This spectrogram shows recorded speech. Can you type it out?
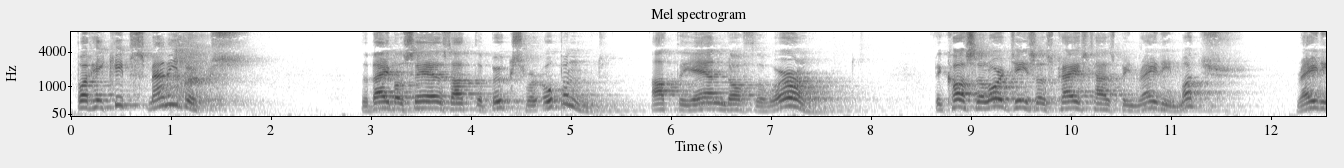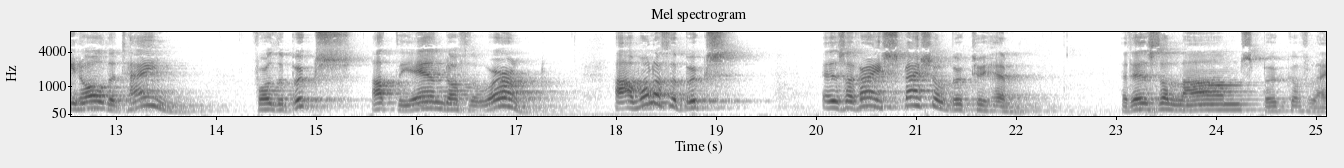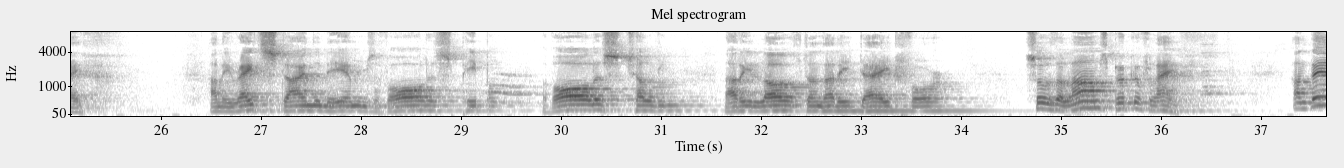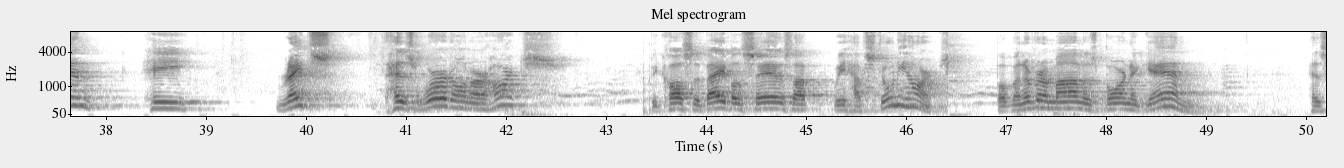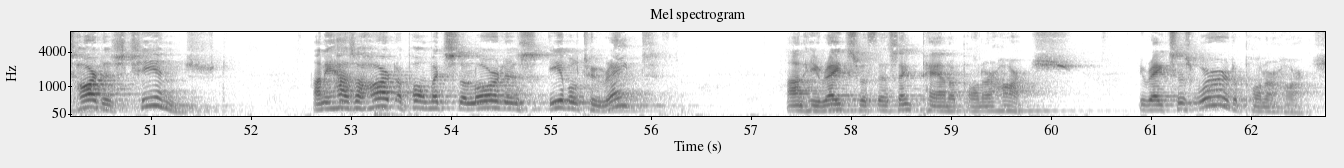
But he keeps many books. The Bible says that the books were opened at the end of the world because the Lord Jesus Christ has been writing much, writing all the time for the books at the end of the world. And one of the books is a very special book to him. It is the Lamb's Book of Life. And he writes down the names of all his people, of all his children that he loved and that he died for. So, the Lamb's Book of Life. And then he writes his word on our hearts. Because the Bible says that we have stony hearts. But whenever a man is born again, his heart is changed. And he has a heart upon which the Lord is able to write. And he writes with this ink pen upon our hearts. He writes his word upon our hearts.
